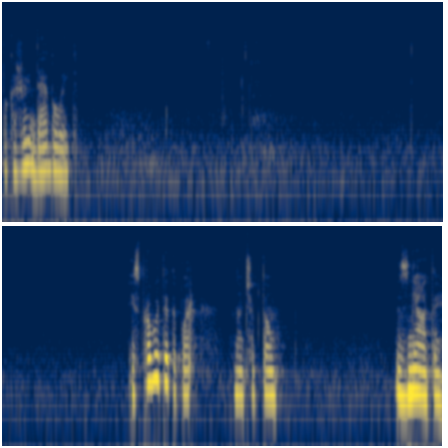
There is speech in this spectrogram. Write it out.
Покажи, де болить. І спробуйте тепер, начебто, зняти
